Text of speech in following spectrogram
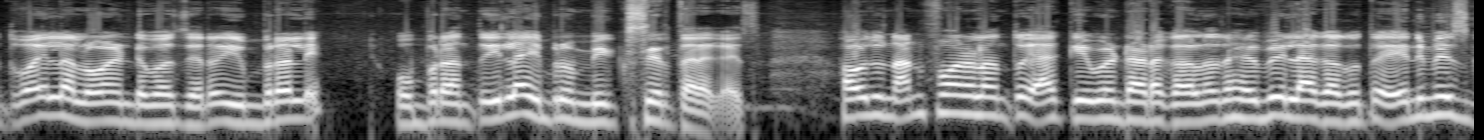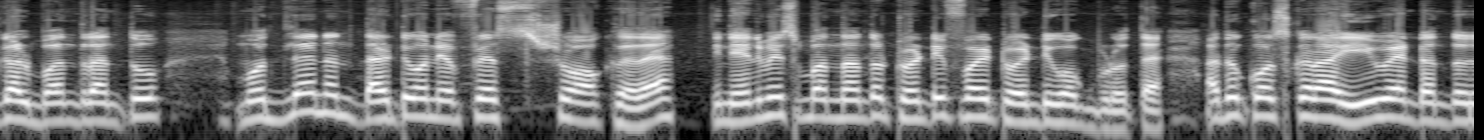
ಅಥವಾ ಇಲ್ಲ ಲೋ ಆ್ಯಂಡ್ ಡಿವೈಸ್ ಇರೋ ಇಬ್ಬರಲ್ಲಿ ಒಬ್ಬರಂತೂ ಇಲ್ಲ ಇಬ್ಬರು ಮಿಕ್ಸ್ ಇರ್ತಾರೆ ಗೈಸ್ ಹೌದು ನನ್ನ ಫೋನಲ್ಲಂತೂ ಯಾಕೆ ಇವೆಂಟ್ ಆಡೋಕ್ಕಾಗಲ್ಲ? ಅಂದರೆ ಹೆವಿ ಲ್ಯಾಗ್ ಆಗುತ್ತೆ. ಎನಿಮೀಸ್ಗಳು ಬಂದ್ರಂತೂ ಮೊದಲೇ ನನ್ನ thirty one F S show ಆಗ್ತದೆ. ಇನ್ನು ಎನಿಮೀಸ್ ಬಂದಂತೂ ಟ್ವೆಂಟಿ ಫೈವ್ ಟ್ವೆಂಟಿಗೆ ಹೋಗ್ಬಿಡುತ್ತೆ. ಅದಕ್ಕೋಸ್ಕರ ಈವೆಂಟ್ ಅಂತೂ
